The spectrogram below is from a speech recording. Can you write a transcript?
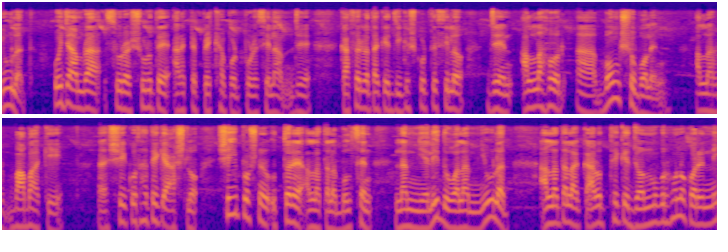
ইউলাদ। ওই যে আমরা সুরার শুরুতে আরেকটা প্রেক্ষাপট পড়েছিলাম যে কাফেররা তাকে জিজ্ঞেস করতেছিল যে আল্লাহর বংশ বলেন, আল্লাহর বাবাকে সে কোথা থেকে আসলো? সেই প্রশ্নের উত্তরে আল্লাহ তালা বলছেন, লাম ইয়ালিদ ওয়ালাম ইউলাদ। আল্লাহ তালা কারোর থেকে জন্মগ্রহণও করেননি,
